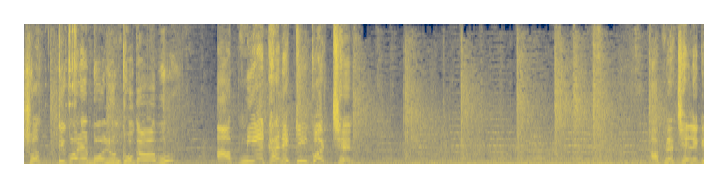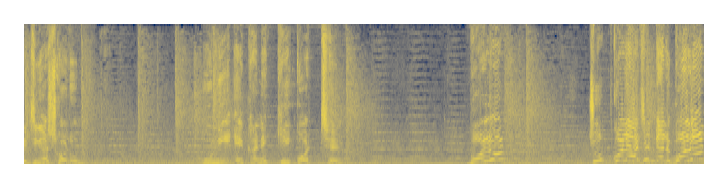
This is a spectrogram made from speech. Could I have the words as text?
সত্যি করে বলুন খোকা বাবু আপনি এখানে কি করছেন? আপনার ছেলেকে জিজ্ঞেস করুন উনি এখানে কি করছেন? বলুন! চুপ করে আছেন কেন? বলুন!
